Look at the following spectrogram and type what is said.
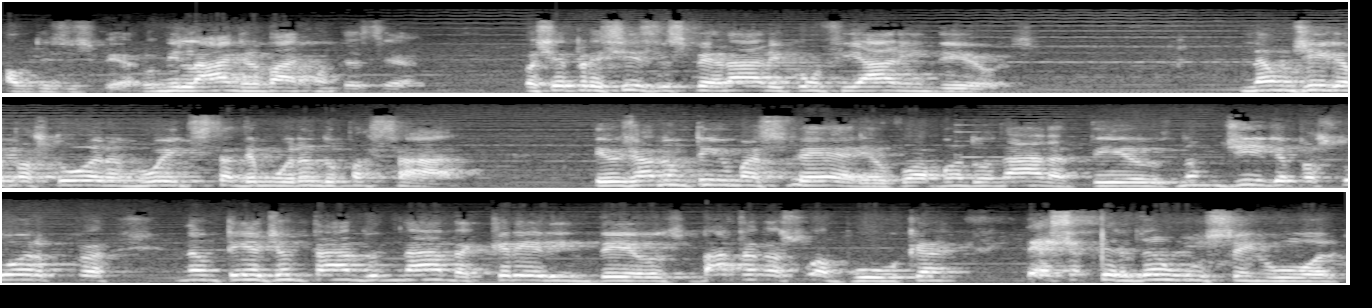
ao desespero. O milagre vai acontecer. Você precisa esperar e confiar em Deus. Não diga, pastor, a noite está demorando passar. Eu já não tenho mais férias, eu vou abandonar a Deus. Não diga, pastor, não tem adiantado nada crer em Deus. Bata na sua boca, peça perdão ao Senhor,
